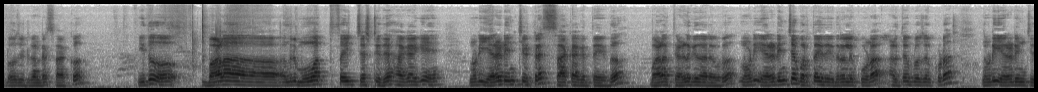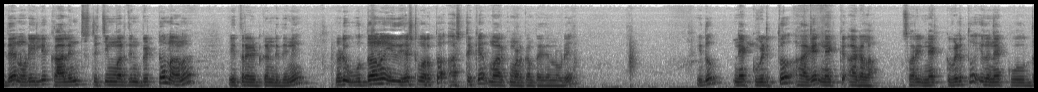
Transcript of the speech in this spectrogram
ಬ್ಲೌಸ್ ಇಟ್ಕೊಂಡ್ರೆ ಸಾಕು. ಇದು ಭಾಳ ಅಂದರೆ ಮೂವತ್ತು ಸೈಜ್ ಚೆಸ್ಟ್ ಇದೆ. ಹಾಗಾಗಿ ನೋಡಿ ಎರಡು ಇಂಚ್ ಇಟ್ಟರೆ ಸಾಕಾಗುತ್ತೆ ಇದು. ಭಾಳ ತೆಳ್ಳಗಿದ್ದಾರೆ ಅವರು. ನೋಡಿ ಎರಡು ಇಂಚೇ ಬರ್ತಾ ಇದೆ ಇದರಲ್ಲಿ ಕೂಡ, ಅಳತೆ ಬ್ಲೌಸಲ್ಲಿ ಕೂಡ. ನೋಡಿ ಎರಡು ಇಂಚ್ ಇದೆ. ನೋಡಿ ಇಲ್ಲಿ ಕಾಲು ಇಂಚ್ ಸ್ಟಿಚಿಂಗ್ ಮಾರ್ಜಿನ್ ಬಿಟ್ಟು ನಾನು ಈ ಥರ ಇಟ್ಕೊಂಡಿದ್ದೀನಿ. ನೋಡಿ, ಉದ್ದನೂ ಇದು ಎಷ್ಟು ಬರುತ್ತೋ ಅಷ್ಟಕ್ಕೆ ಮಾರ್ಕ್ ಮಾಡ್ಕೊತ ಇದ್ದೀನಿ ನೋಡಿ. ಇದು ನೆಕ್ ಬಿಡ್ತು ಹಾಗೆ ನೆಕ್ ಆಗಲ್ಲ ಸಾರಿ ನೆಕ್ ಬಿಡ್ತು ಇದು ನೆಕ್ ಉದ್ದ.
